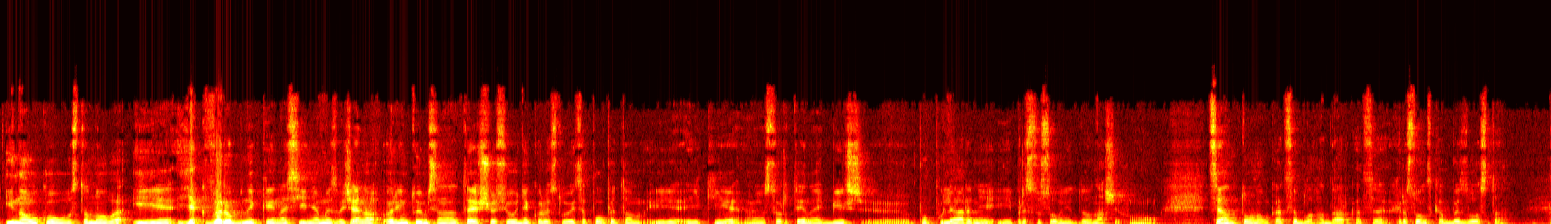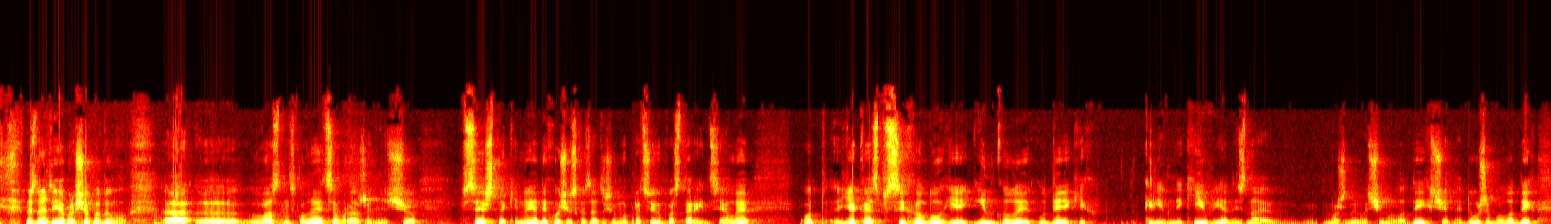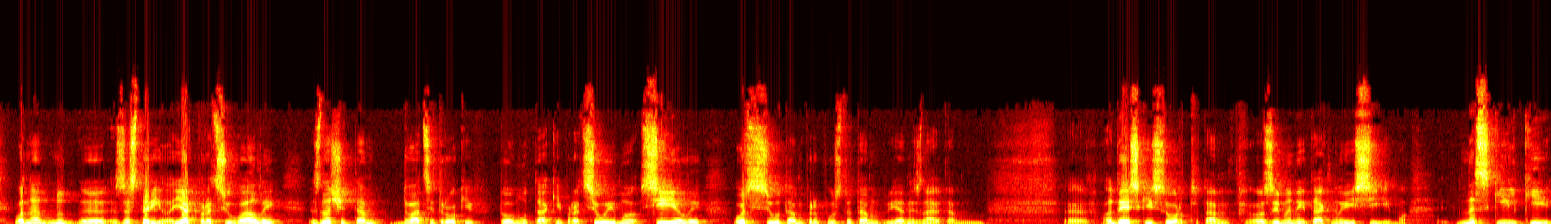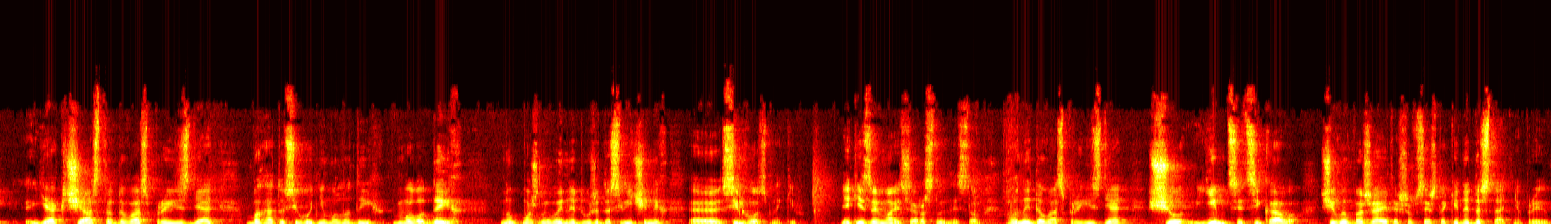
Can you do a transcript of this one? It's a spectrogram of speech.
і наукова установа, і як виробники насіння, ми звичайно орієнтуємося на те, що сьогодні користується попитом, і які е, сорти найбільш е, популярні і пристосовані до наших умов. Це Антоновка, це Благодарка, це Херсонська безоста. Ви знаєте, я про що подумав? А е, у вас не складається враження, що все ж таки, ну я не хочу сказати, що ми працюємо по старинці, але от якась психологія інколи у деяких керівників, я не знаю, можливо, чи молодих, чи не дуже молодих, вона ну, е, застаріла. Як працювали, значить, там 20 років тому, так і працюємо, сіяли ось цю там, припустимо, там, я не знаю, там е, одеський сорт, там озимини, так ми і сіємо. Наскільки, як часто до вас приїздять багато сьогодні молодих, молодих, ну можливо, і не дуже досвідчених е, сільгоспників, які займаються рослинництвом. Вони до вас приїздять, що їм це цікаво? Чи ви вважаєте, що все ж таки недостатньо при е,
